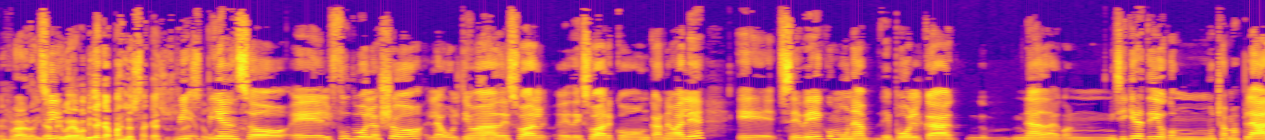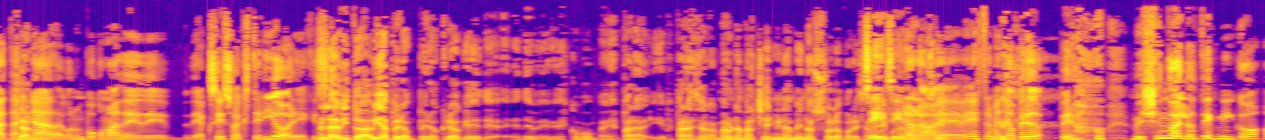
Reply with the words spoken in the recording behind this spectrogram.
es raro. Y la película de capaz lo saca de su zona Pi- de seguridad. pienso eh, el fútbol o yo, la última Total. de Suar, eh, de Suar con Carnevale, eh, se ve como una de polka, mm, nada, con ni siquiera te digo con mucha más plata Claro. ni nada, con un poco más de, de- de acceso a exteriores. No la vi todavía, pero, pero creo que de- es como es para, es para hacer armar una marcha ni una menos solo por esa Sí, película. sí, no, no, Sí. es tremendo. Pero, pero yendo a lo técnico,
